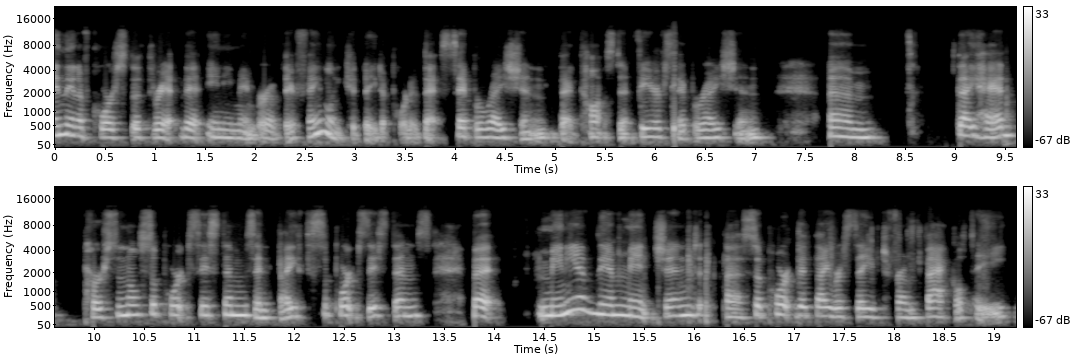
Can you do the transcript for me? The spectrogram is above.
And then, of course, the threat that any member of their family could be deported, that separation, that constant fear of separation. Um, they had personal support systems and faith support systems, but many of them mentioned uh, support that they received from faculty,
